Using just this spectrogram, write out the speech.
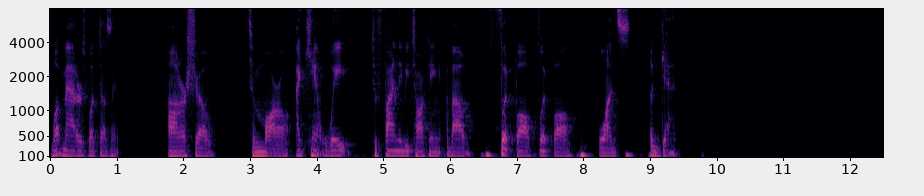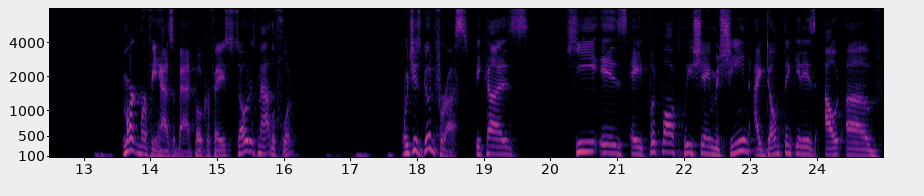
what matters, what doesn't on our show tomorrow. I can't wait to finally be talking about football, football once again. Mark Murphy has a bad poker face. So does Matt LaFleur, which is good for us because he is a football cliche machine. I don't think it is out of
